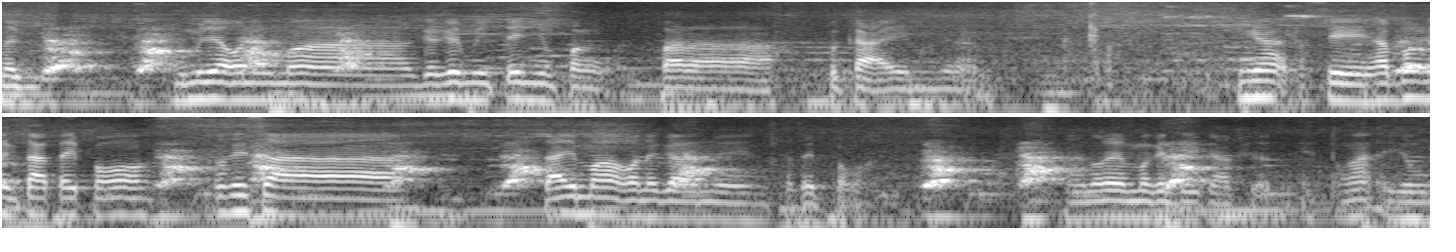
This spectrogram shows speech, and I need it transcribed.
nag, bumili ako ng mga gagamitin yung pang, para pagkain. Ganun. Nga, kasi habang nagtatype ako, kasi sa, sa mga ako nag-ano eh, tatype ako. Ano kaya maganda yung caption? Ito nga, yung,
